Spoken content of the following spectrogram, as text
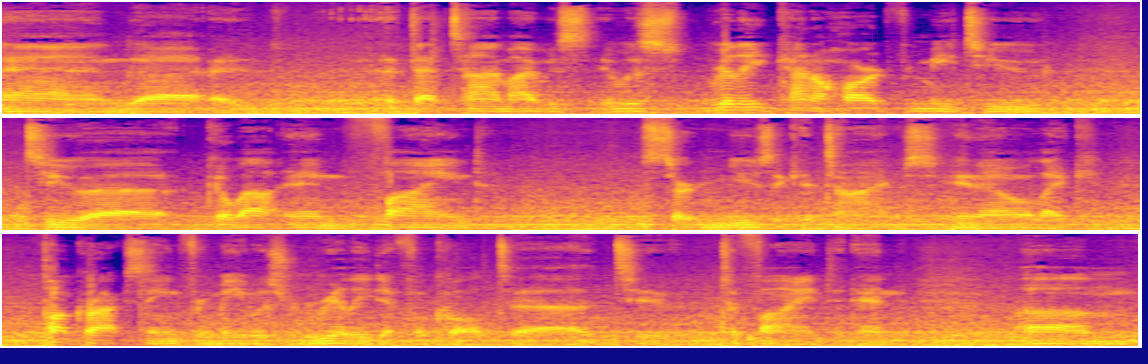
and uh, at that time I was it was really kind of hard for me to to uh, go out and find certain music at times. You know, like punk rock scene for me was really difficult uh, to to find, and um,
